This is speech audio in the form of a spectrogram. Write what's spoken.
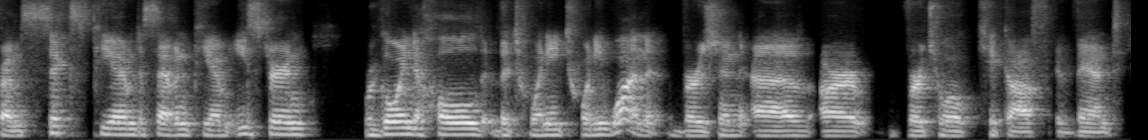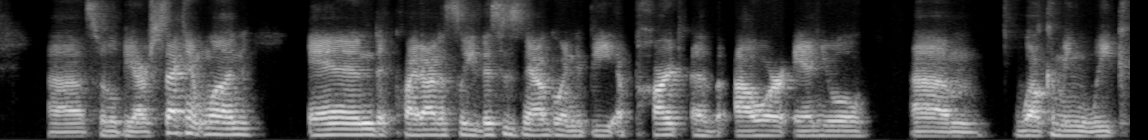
from 6 p.m. to 7 p.m. Eastern. We're going to hold the 2021 version of our virtual kickoff event. Uh, so it'll be our second one. And quite honestly, this is now going to be a part of our annual um, welcoming week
